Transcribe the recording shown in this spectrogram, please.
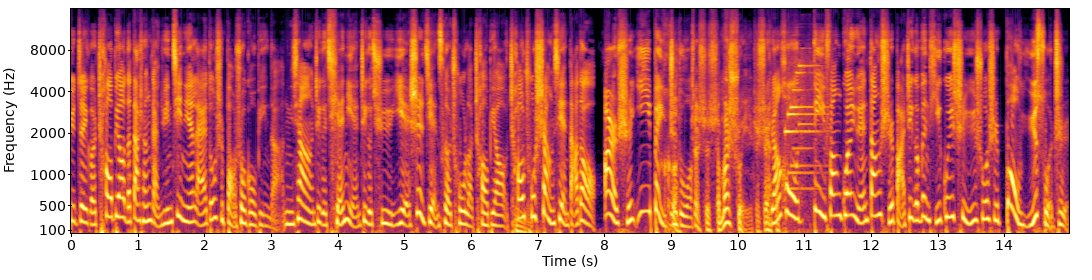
域这个超标的大肠杆菌，近年来都是饱受诟病的。你像这个前年这个区域也是检测出了超标，超出上限达到二十一倍之多。这是什么水？这是。然后地方官员当时把这个问题归斥于说是暴雨所致。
